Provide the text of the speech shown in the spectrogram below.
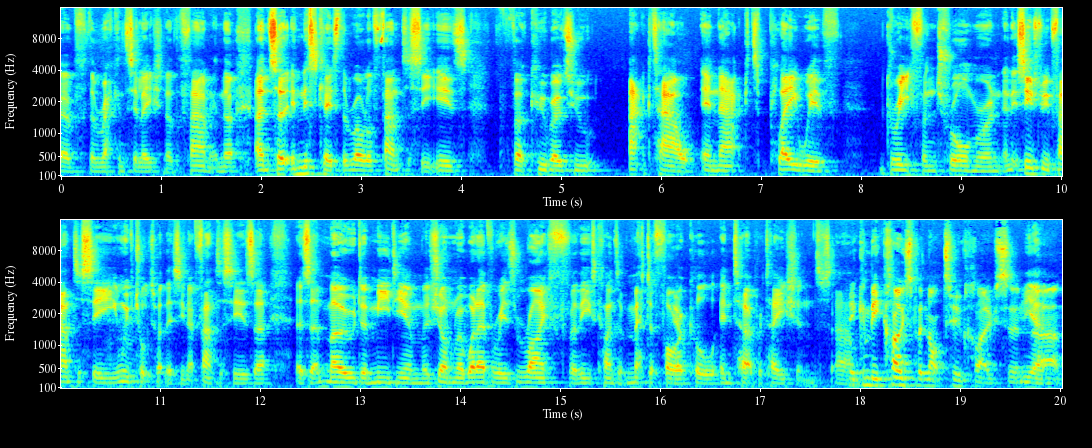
of the reconciliation of the family, and, the, and so in this case, the role of fantasy is for Kubo to act out, enact, play with grief and trauma. And, and it seems to be fantasy and we've talked about this you know fantasy as a as a mode a medium a genre whatever is rife for these kinds of metaphorical yeah. interpretations. Um, it can be close but not too close. And yeah. uh,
